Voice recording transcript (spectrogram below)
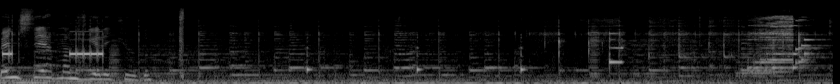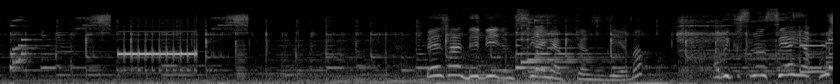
Bence siyah yapmamız gerekiyordu. Ben sana dediydim siyah yapacağız diye bak. Abi kısmını siyah yapmış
